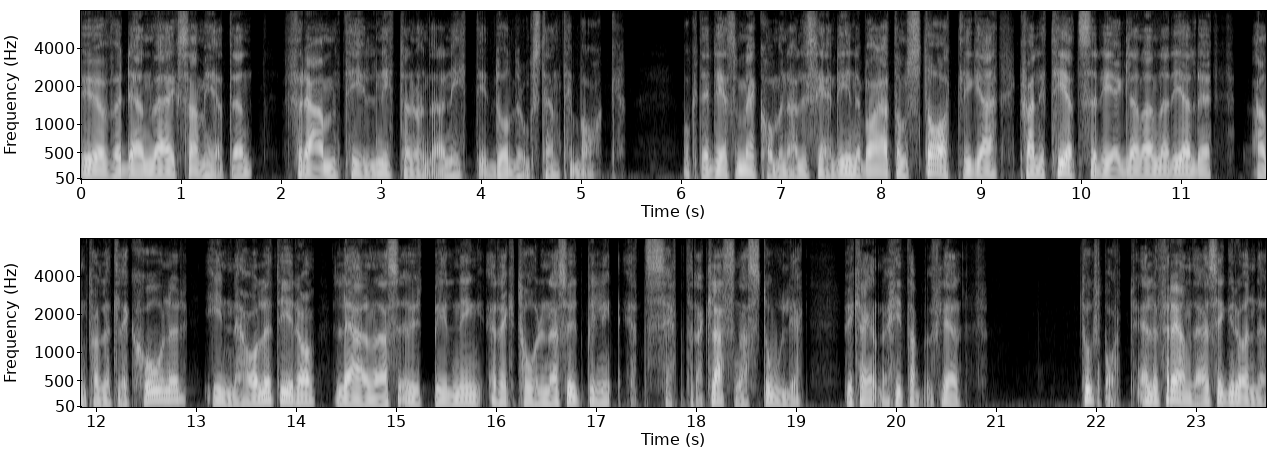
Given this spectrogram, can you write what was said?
över den verksamheten fram till 1990. Då drogs den tillbaka. Och det är det som är kommunalisering. Det innebar att de statliga kvalitetsreglerna när det gällde antalet lektioner, innehållet i dem, lärarnas utbildning, rektorernas utbildning etc. Klassernas storlek. Vi kan hitta fler togs bort eller förändrades i grunden.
